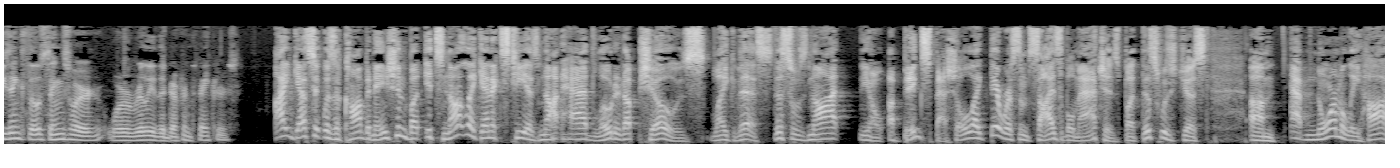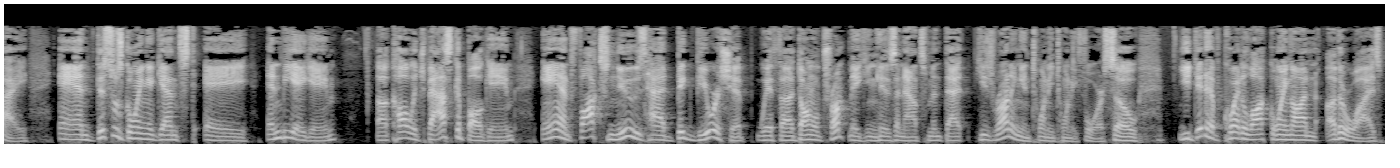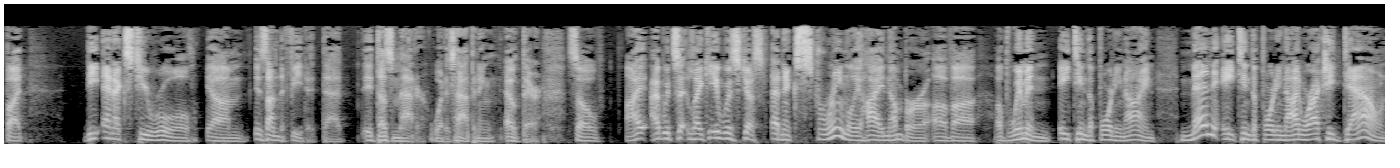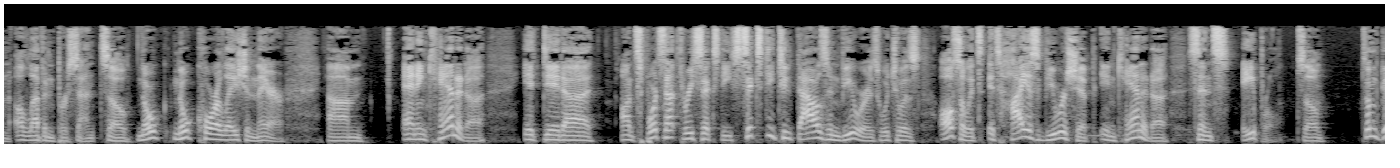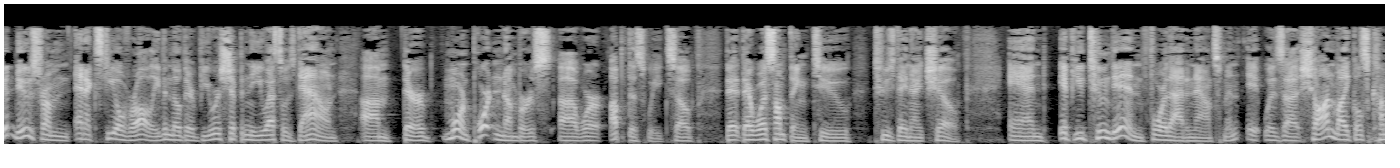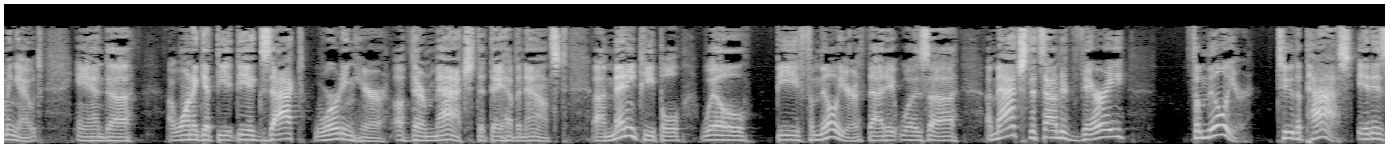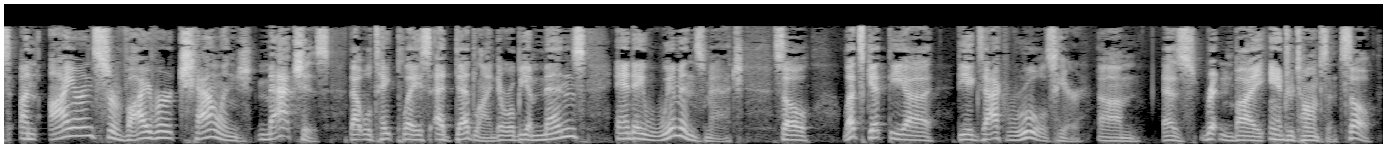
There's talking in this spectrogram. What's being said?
you think those things were were really the difference makers? I guess it was a combination, but it's not like NXT has not had loaded up shows like this. This was not, you know, a big special. Like there were some sizable matches, but this was just um, abnormally high. And this was going against a NBA game, a college basketball game, and Fox News had big viewership with uh, Donald Trump making his announcement that he's running in 2024. So you did have quite a lot going on otherwise, but the NXT rule um, is undefeated that it doesn't matter what is happening out there. So I, I would say like it was just an extremely high number of uh of women 18 to 49. Men 18 to 49 were actually down 11%. So no no correlation there. Um and in Canada it did uh on Sportsnet 360, 62,000 viewers, which was also its its highest viewership in Canada since April. So some good news from NXT overall, even though their viewership in the US was down. Um, their more important numbers uh, were up this week. So th- there was something to Tuesday night show. And if you tuned in for that announcement, it was uh, Shawn Michaels coming out and, uh, I want to get the, the exact wording here of their match that they have announced. Uh, many people will be familiar that it was uh, a match that sounded very familiar to the past. It is an Iron Survivor Challenge matches that will take place at Deadline. There will be a men's and a women's match. So let's get the uh, the exact rules here, um, as written by Andrew Thompson. So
